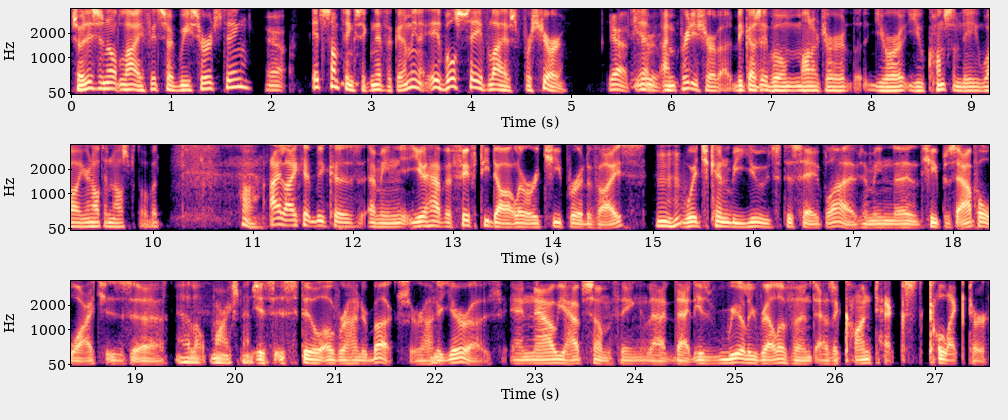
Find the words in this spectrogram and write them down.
So this is not life. it's a research thing yeah. it's something significant. I mean, it will save lives for sure. Yeah, true. Yeah, I'm pretty sure about it because it will monitor your you constantly while you're not in hospital. But I like it because I mean you have a fifty dollar or cheaper device mm-hmm. which can be used to save lives. I mean the cheapest Apple Watch is uh, a lot more expensive. is, is still over hundred bucks or hundred mm-hmm. euros, and now you have something that that is really relevant as a context collector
